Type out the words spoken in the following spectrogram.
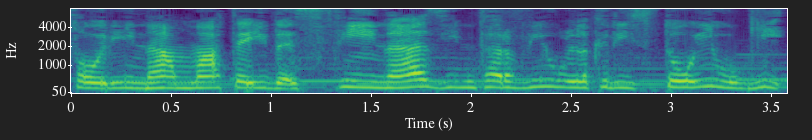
Sorina Matei desfinează interviul Cristoiu Ghi,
